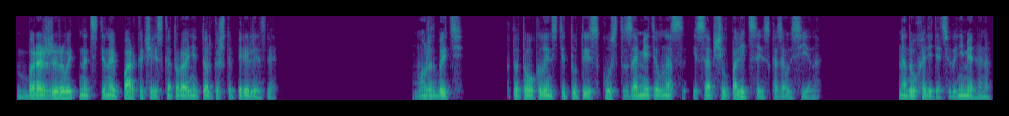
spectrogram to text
баражировать над стеной парка, через которую они только что перелезли. Может быть, кто-то около института искусств заметил нас и сообщил полиции, сказала Сиена. Надо уходить отсюда немедленно.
